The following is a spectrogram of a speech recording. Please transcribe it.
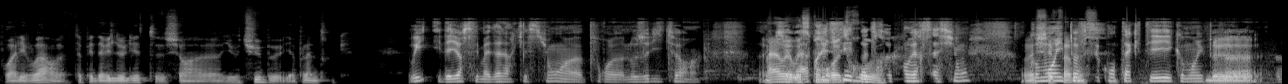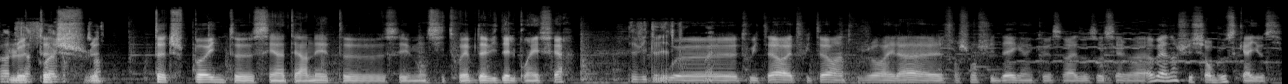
pour aller voir, euh, taper David Leliette sur euh, YouTube, il y a plein de trucs. Oui, et d'ailleurs, c'est ma dernière question euh, pour nos auditeurs euh, ah qui ouais, apprécié notre conversation. Ouais, comment ils pas, peuvent se contacter Comment ils peuvent le, le touch, le Touchpoint, c'est Internet, c'est mon site web davidel.fr. David ou euh, ouais. Twitter, ouais, Twitter hein, toujours. Et là, franchement, je suis deg hein, que ce réseau social va. Oh ben non, je suis sur Blue Sky aussi.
